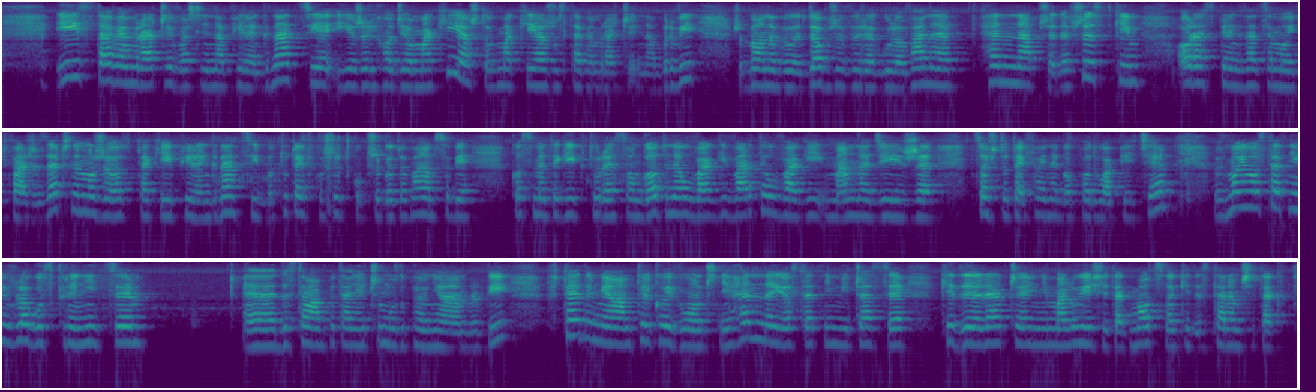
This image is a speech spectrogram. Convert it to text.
I stawiam raczej właśnie na pielęgnację i jeżeli chodzi o makijaż, to w makijażu stawiam raczej na brwi, żeby one były dobrze wyregulowane. Henna przede wszystkim oraz pielęgnacja mojej twarzy. Zacznę może od takiej pielęgnacji, bo tutaj w koszyczku przygotowałam sobie kosmetyki, które są godne uwagi, warte uwagi. Mam nadzieję, że coś tutaj fajnego podłapiecie. W moim ostatnim vlogu z Krynicy e, dostałam pytanie, czym uzupełniałam brwi. Wtedy miałam tylko i wyłącznie hennę i ostatnimi czasy, kiedy raczej nie maluję się tak mocno, kiedy staram się tak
